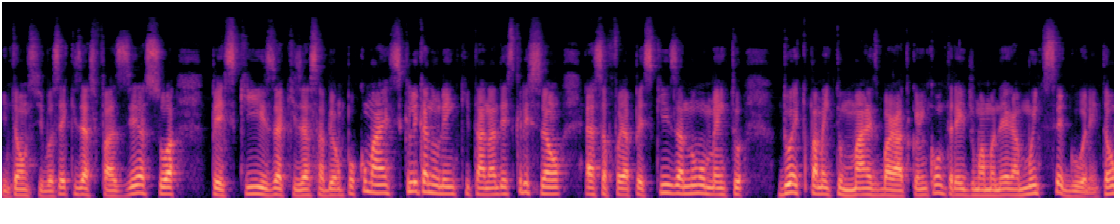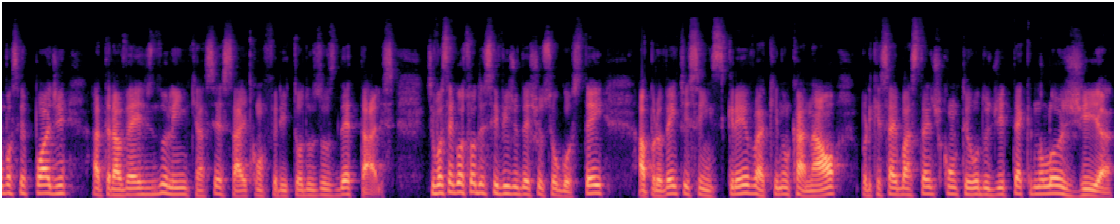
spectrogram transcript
Então, se você quiser fazer a sua pesquisa, quiser saber um pouco mais, clica no link que está na descrição. Essa foi a pesquisa no momento do equipamento mais barato que eu encontrei de uma maneira muito segura. Então você pode, através do link, acessar e conferir todos os detalhes. Se você gostou desse vídeo, deixe o seu gostei, aproveite e se inscreva aqui no canal, porque sai bastante conteúdo de tecnologia.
